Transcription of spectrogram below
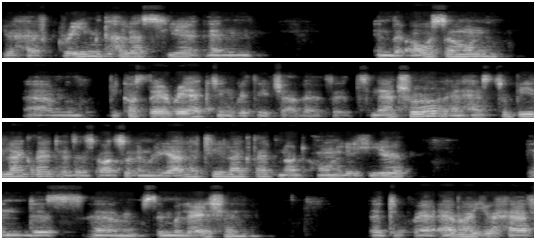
you have green colors here in, in the ozone um, because they're reacting with each other. It's natural and has to be like that. It is also in reality like that, not only here in this um, simulation, that wherever you have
